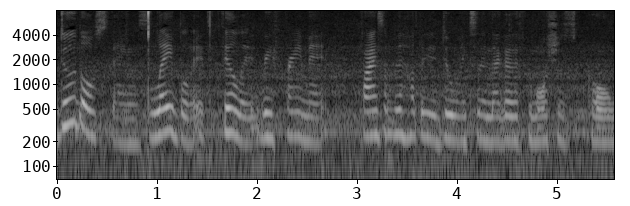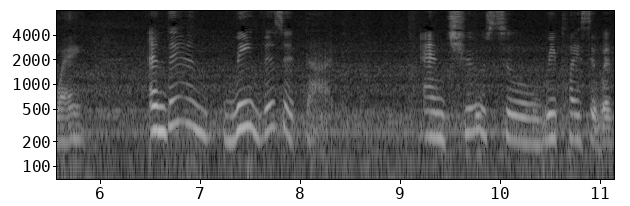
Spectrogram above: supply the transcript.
do those things, label it, feel it, reframe it, find something healthy to do until the negative emotions go away. And then revisit that and choose to replace it with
